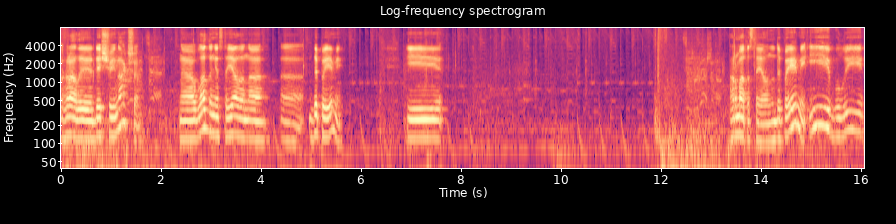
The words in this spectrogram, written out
грали дещо інакше. Е, Обладнання стояло на е, ДПМі. І. Гармата стояла на ДПМі і були,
